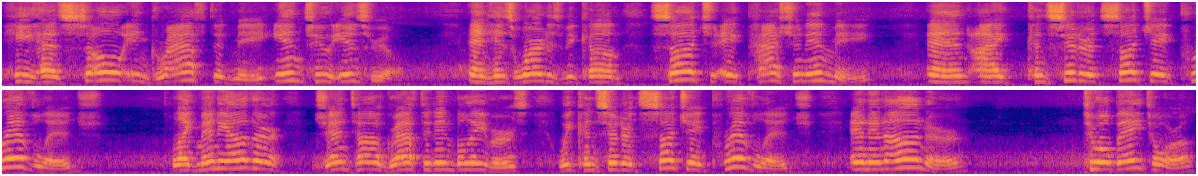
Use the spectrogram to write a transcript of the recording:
he has so engrafted me into Israel, and his word has become such a passion in me and I consider it such a privilege, like many other Gentile grafted in believers, we consider it such a privilege and an honor to obey Torah,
